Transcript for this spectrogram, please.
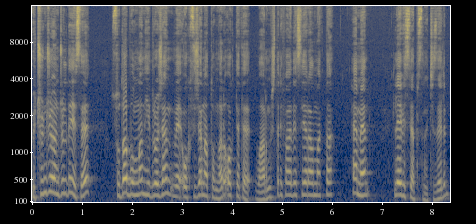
Üçüncü öncülde ise suda bulunan hidrojen ve oksijen atomları oktete varmıştır ifadesi yer almakta. Hemen Lewis yapısını çizelim.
